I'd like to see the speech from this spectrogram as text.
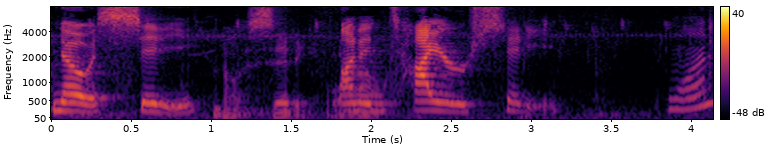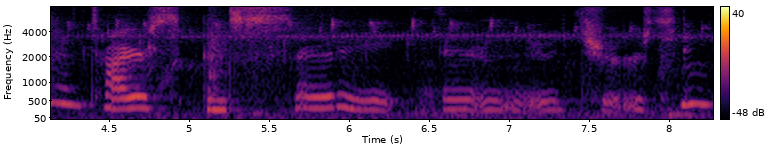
No, a city. Oh, a city. Wow. An entire city. one entire s- in city in New Jersey.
